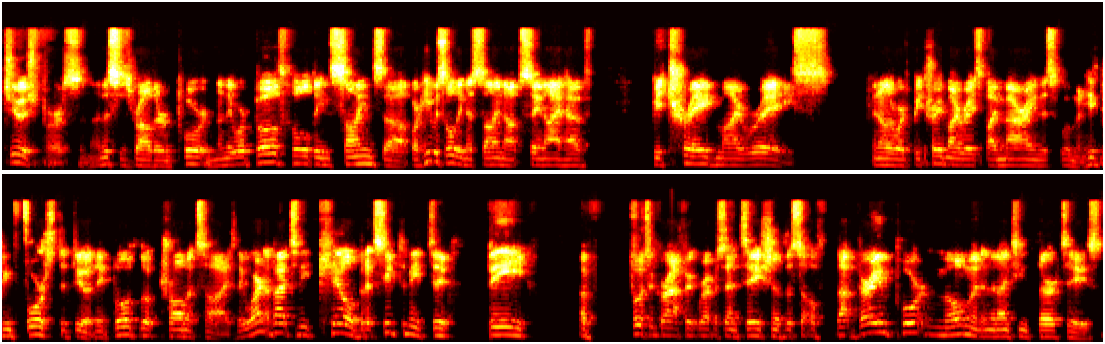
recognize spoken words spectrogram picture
Jewish person, and this is rather important. And they were both holding signs up, or he was holding a sign up saying, "I have betrayed my race." In other words, betrayed my race by marrying this woman. He's been forced to do it. They both looked traumatized. They weren't about to be killed, but it seemed to me to be a photographic representation of the sort of that very important moment in the 1930s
